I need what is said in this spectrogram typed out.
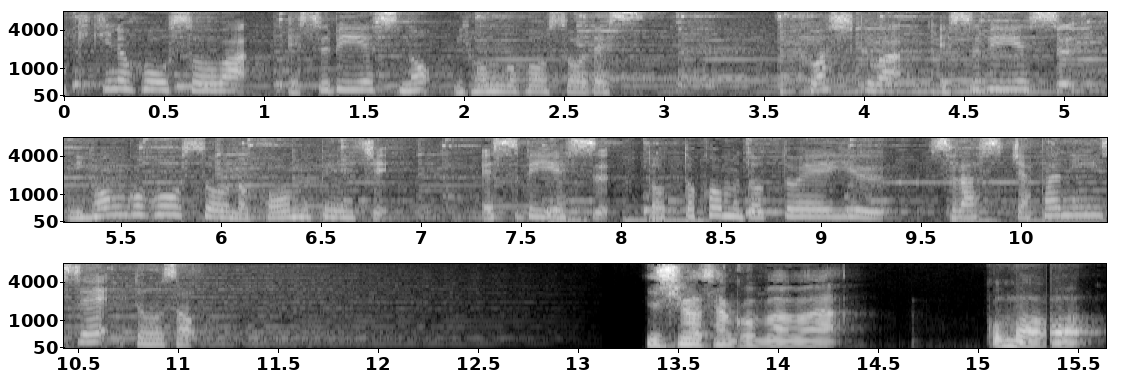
聞きの放送は SBS の日本語放送です。詳しくは SBS 日本語放送のホームページ sbs.com.au スラスジャパニーズへどうぞ。石川さんこんばんは。こんばんは、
